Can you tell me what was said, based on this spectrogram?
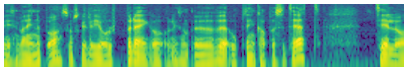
vi var inne på, som skulle hjelpe deg å liksom øve opp din kapasitet, til å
